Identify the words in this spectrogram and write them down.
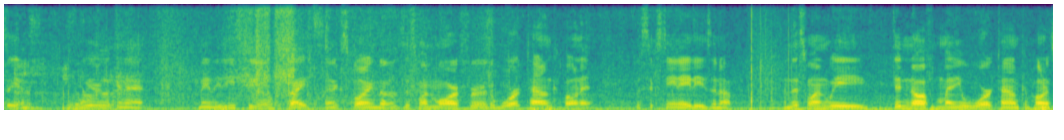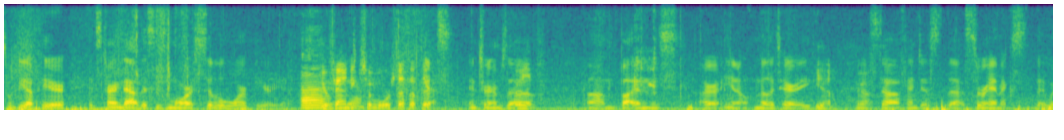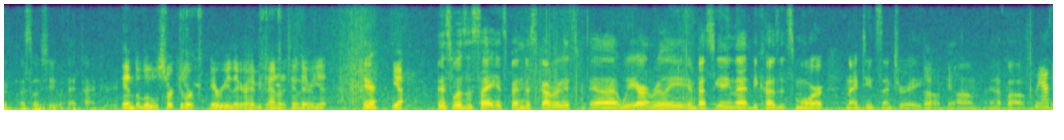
So yeah, so we are looking at mainly these two sites and exploring those. This one more for the Warwicktown component, the 1680s and up. And this one we didn't know if many Warwicktown components would be up here. It's turned out this is more Civil War period. Ah, You're founding yeah. Civil War stuff up there? Yes, in terms of Really? Um, buttons or you know military Yeah, yeah. stuff and just the ceramics that would associate with that time period. And the little circular area there, have you found anything there yet? Here, Yeah. this was a site. It's been discovered. It's uh, we aren't really investigating that because it's more 19th century Oh, okay. um, and above. We also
